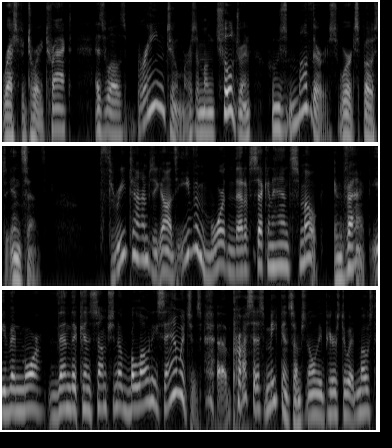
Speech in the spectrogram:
respiratory tract, as well as brain tumors among children whose mothers were exposed to incense three times the odds, even more than that of secondhand smoke. In fact, even more than the consumption of bologna sandwiches. Uh, processed meat consumption only appears to at most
